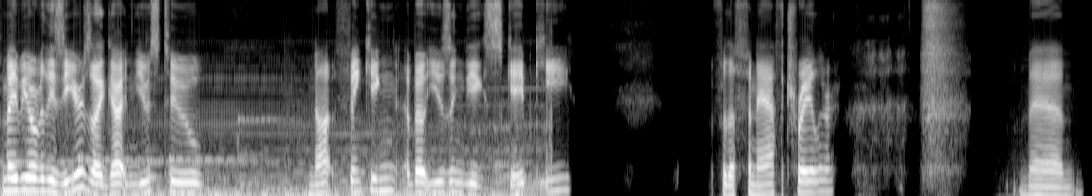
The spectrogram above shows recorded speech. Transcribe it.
Maybe over these years I've gotten used to not thinking about using the escape key for the FNAF trailer. Man.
